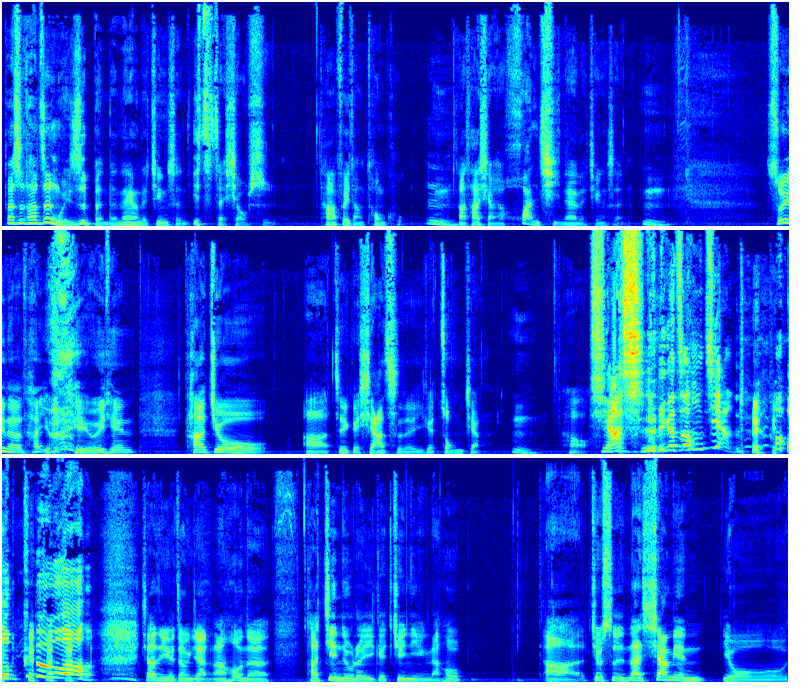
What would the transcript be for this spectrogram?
但是他认为日本的那样的精神一直在消失，他非常痛苦嗯。啊，他想要唤起那样的精神，嗯。所以呢，他有有一天他就啊这个挟持了一个中将，嗯好，挟持了一个中将，好酷哦！加入一个中将，然后呢，他进入了一个军营，然后啊、就是那下面有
